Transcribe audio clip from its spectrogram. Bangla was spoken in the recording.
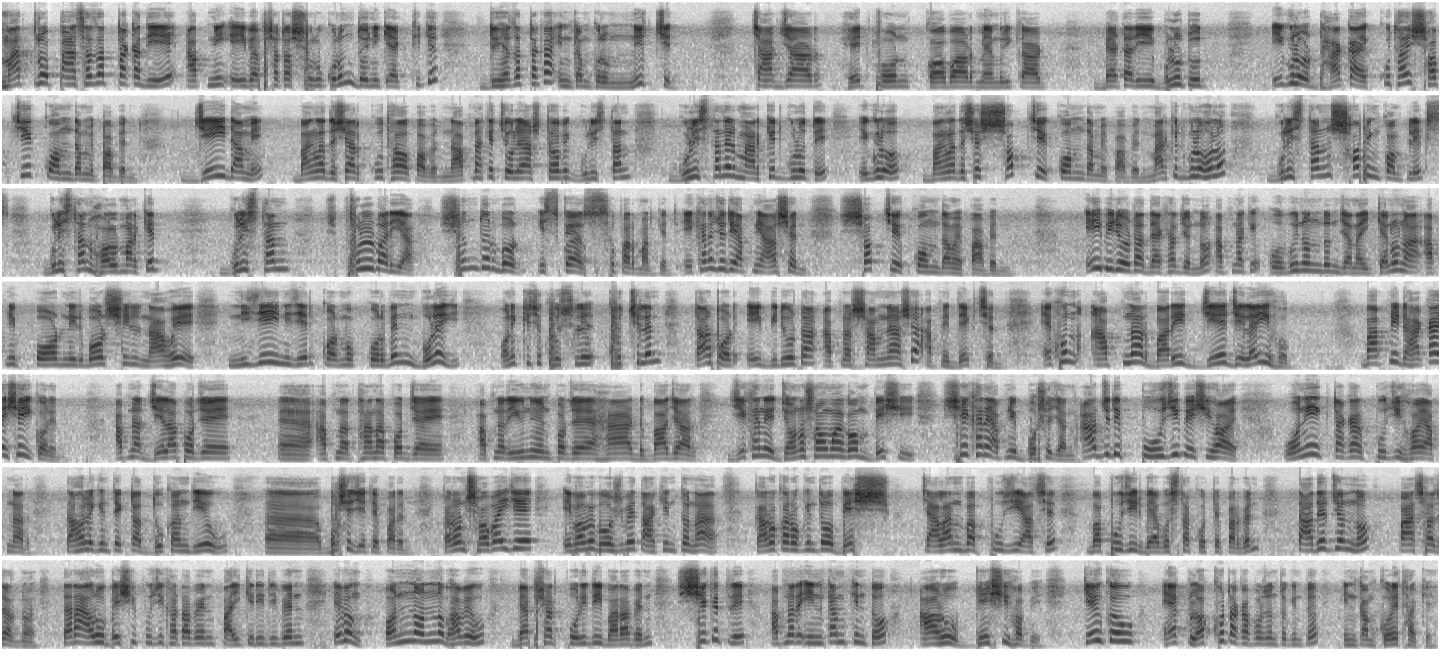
মাত্র পাঁচ হাজার টাকা দিয়ে আপনি এই ব্যবসাটা শুরু করুন, দৈনিক এক থেকে দুই হাজার টাকা ইনকাম করুন নিশ্চিত। Charger headphone cover memory card battery Bluetooth এগুলো ঢাকায় কোথায় সবচেয়ে কম দামে পাবেন? যেই দামে বাংলাদেশে আর কোথাও পাবেন না। আপনাকে চলে আসতে হবে গুলিস্তান। গুলিস্তানের মার্কেটগুলোতে এগুলো বাংলাদেশের সবচেয়ে কম দামে পাবেন। মার্কেটগুলো হলো Gulistan shopping complex, Gulistan hall market, Gulistan Fulbaria, Sundarban square super market. এখানে যদি আপনি আসেন, সবচেয়ে কম দামে পাবেন। এই ভিডিওটা দেখার জন্য আপনাকে অভিনন্দন জানাই, কেননা আপনি পর নির্ভরশীল না হয়ে নিজেই নিজের কর্ম করবেন বলেই অনেক কিছু খুঁজলে, খুঁজছিলেন। তারপর এই ভিডিওটা আপনার সামনে আসে, আপনি দেখছেন। এখন আপনার বাড়ির যে জেলাই হোক, বা আপনি ঢাকা এসেই করেন, আপনার জেলা পর্যায়ে আপনার থানা পর্যায়ে আপনার ইউনিয়ন পর্যায়ে হাট, বাজার, যেখানে জনসমাগম বেশি, সেখানে আপনি বসে যান। আর যদি পুঁজি বেশি হয়, অনেক টাকার পুঁজি হয় আপনার, তাহলে কিন্তু একটা দোকান দিয়েও বসে যেতে পারেন। কারণ সবাই যে এভাবে বসবে তা কিন্তু না। কারও কারও কিন্তু বেশ চালান বা পুঁজি আছে বা পুঁজির ব্যবস্থা করতে পারবেন। তাদের জন্য পাঁচ হাজার নয়। তারা আরও বেশি পুঁজি খাটাবেন, পাইকারি দিবেন এবং অন্য অন্যভাবেও ব্যবসার পরিধি বাড়াবেন। সেক্ষেত্রে আপনার ইনকাম কিন্তু আরও বেশি হবে। কেউ কেউ এক লক্ষ টাকা পর্যন্ত কিন্তু ইনকাম করে থাকে।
